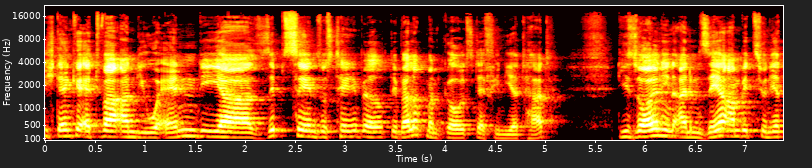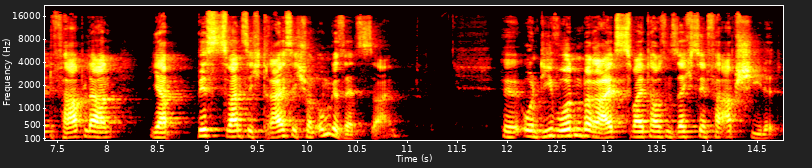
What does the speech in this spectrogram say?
Ich denke etwa an die UN, die ja 17 Sustainable Development Goals definiert hat. Die sollen in einem sehr ambitionierten Fahrplan ja bis 2030 schon umgesetzt sein. Und die wurden bereits 2016 verabschiedet.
